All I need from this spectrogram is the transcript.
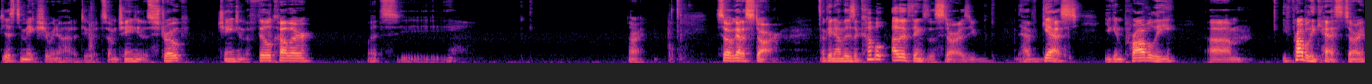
just to make sure we know how to do it. So I'm changing the stroke, changing the fill color. Let's see. All right. So I've got a star. Okay, now there's a couple other things with a star. As you have guessed, you can probably, um, you've probably guessed, sorry,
